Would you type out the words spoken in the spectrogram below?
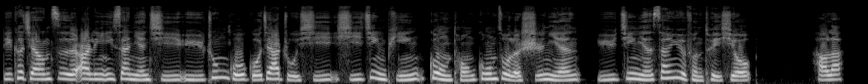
李克强自二零一三年起与中国国家主席习近平共同工作了十年，于今年三月份退休。好了，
